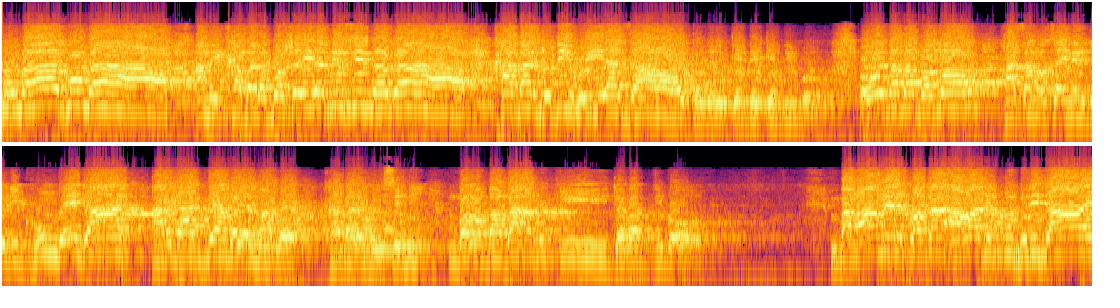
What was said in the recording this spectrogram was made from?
ঘুমা ঘুমা। আমি খাবার বসাইয়া দিছি, বাবা। খাবার যদি হইয়া যায়, তোদেরকে ডেকে দিব। ও বাবা, বলো, হাসান হোসাইনের যদি ঘুম হয়ে যায়, আর ডাক দেয়া বলে, মাগো, খাবার হইছে নি? বলো, বাবা, আমি কি জবাব দিব? বাবা, আমের কথার আওয়াজ একটু বেড়ে যায়।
